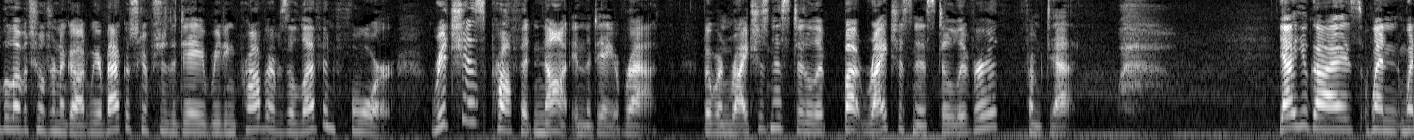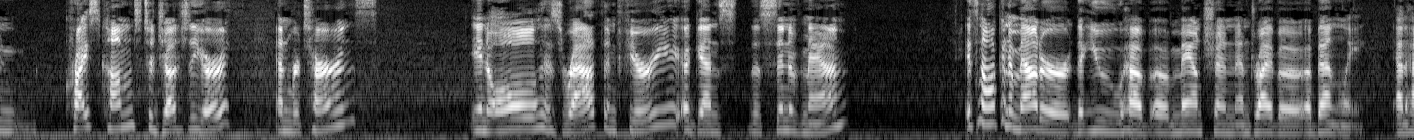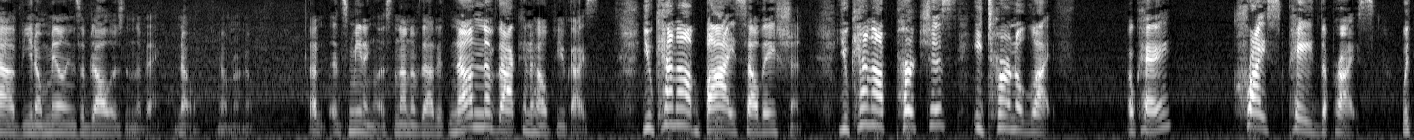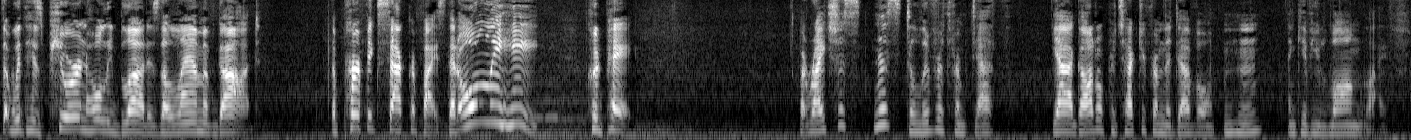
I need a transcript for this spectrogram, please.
Beloved children of God. We are back with Scripture of the Day, reading Proverbs 11:4. Riches profit not in the day of wrath, but when righteousness deli- but righteousness delivereth from death. Wow. Yeah, you guys, when when Christ comes to judge the earth and returns in all his wrath and fury against the sin of man, it's not going to matter that you have a mansion and drive a, a Bentley and have you know millions of dollars in the bank. That, it's meaningless. None of that. none of that can help you guys. You cannot buy salvation. You cannot purchase eternal life. Okay? Christ paid the price with the, with His pure and holy blood as the Lamb of God, the perfect sacrifice that only He could pay. But righteousness delivereth from death. Yeah, God will protect you from the devil mm-hmm, and give you long life.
